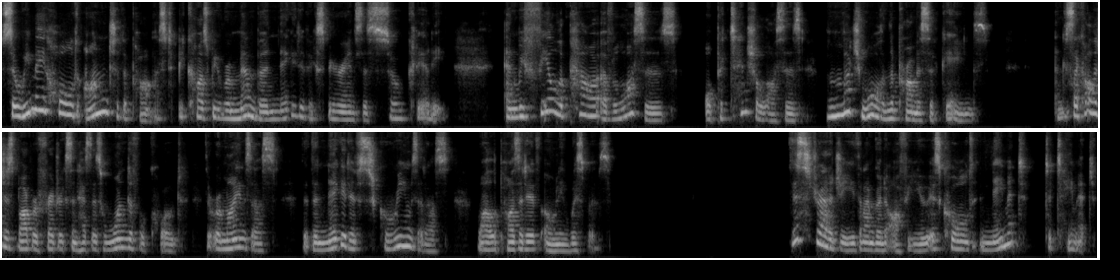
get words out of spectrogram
So we may hold on to the past because we remember negative experiences so clearly. And we feel the power of losses or potential losses much more than the promise of gains. And psychologist Barbara Fredrickson has this wonderful quote that reminds us that the negative screams at us while the positive only whispers. This strategy that I'm going to offer you is called Name It to Tame It.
